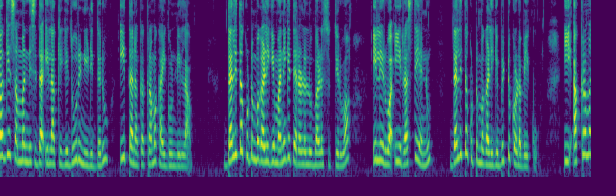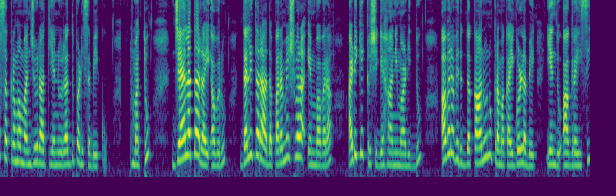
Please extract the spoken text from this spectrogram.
ಬಗ್ಗೆ ಸಂಬಂಧಿಸಿದ ಇಲಾಖೆಗೆ ದೂರು ನೀಡಿದ್ದರೂ ಈ ತನಕ ಕ್ರಮ ಕೈಗೊಂಡಿಲ್ಲ. ದಲಿತ ಕುಟುಂಬಗಳಿಗೆ ಮನೆಗೆ ತೆರಳಲು ಬಳಸುತ್ತಿರುವ, ಇಲ್ಲಿರುವ ಈ ರಸ್ತೆಯನ್ನು ದಲಿತ ಕುಟುಂಬಗಳಿಗೆ ಬಿಟ್ಟುಕೊಡಬೇಕು. ಈ ಅಕ್ರಮ ಸಕ್ರಮ ಮಂಜೂರಾತಿಯನ್ನು ರದ್ದುಪಡಿಸಬೇಕು. ಮತ್ತು ಜಯಲತಾ ರೈ ಅವರು ದಲಿತರಾದ ಪರಮೇಶ್ವರ ಎಂಬವರ ಅಡಿಕೆ ಕೃಷಿಗೆ ಹಾನಿ ಮಾಡಿದ್ದು, ಅವರ ವಿರುದ್ಧ ಕಾನೂನು ಕ್ರಮ ಕೈಗೊಳ್ಳಬೇಕು ಎಂದು ಆಗ್ರಹಿಸಿ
